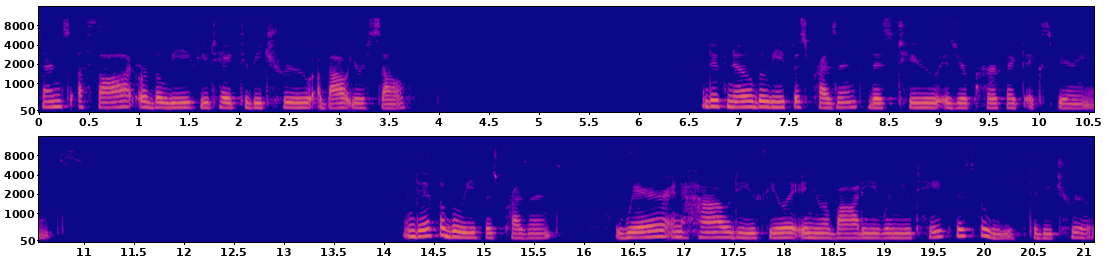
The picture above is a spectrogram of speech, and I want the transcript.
Sense a thought or belief you take to be true about yourself. And if no belief is present, this too is your perfect experience. And if a belief is present, where and how do you feel it in your body when you take this belief to be true?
